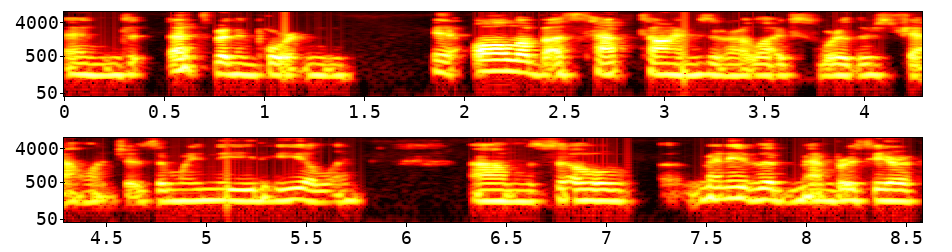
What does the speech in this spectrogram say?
and that's been important. All of us have times in our lives where there's challenges and we need healing. Um, so many of the members here,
